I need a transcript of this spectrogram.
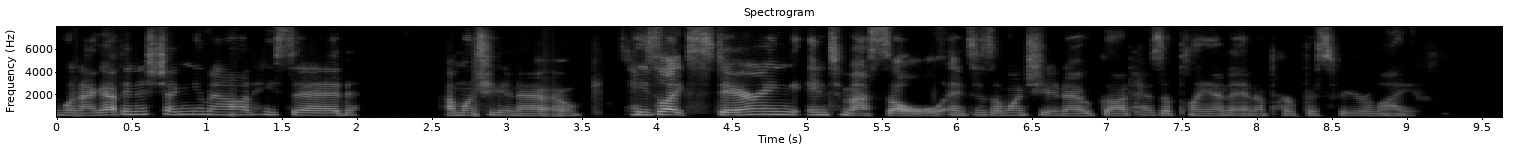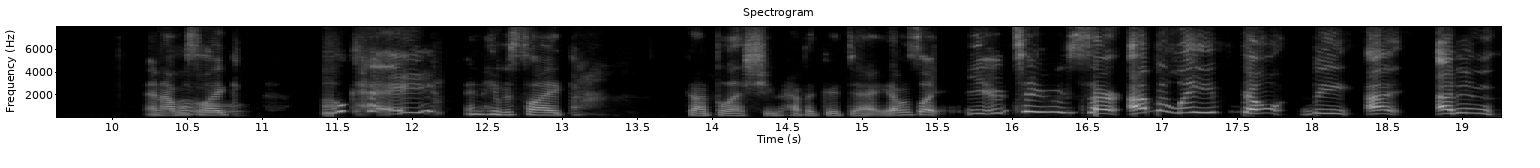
when I got finished checking him out, he said, I want you to know. He's like staring into my soul and says, I want you to know God has a plan and a purpose for your life. And I was like, Oh. okay. And he was like, God bless you. Have a good day. I was like, you too, sir. I believe. Don't be. I. I didn't.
